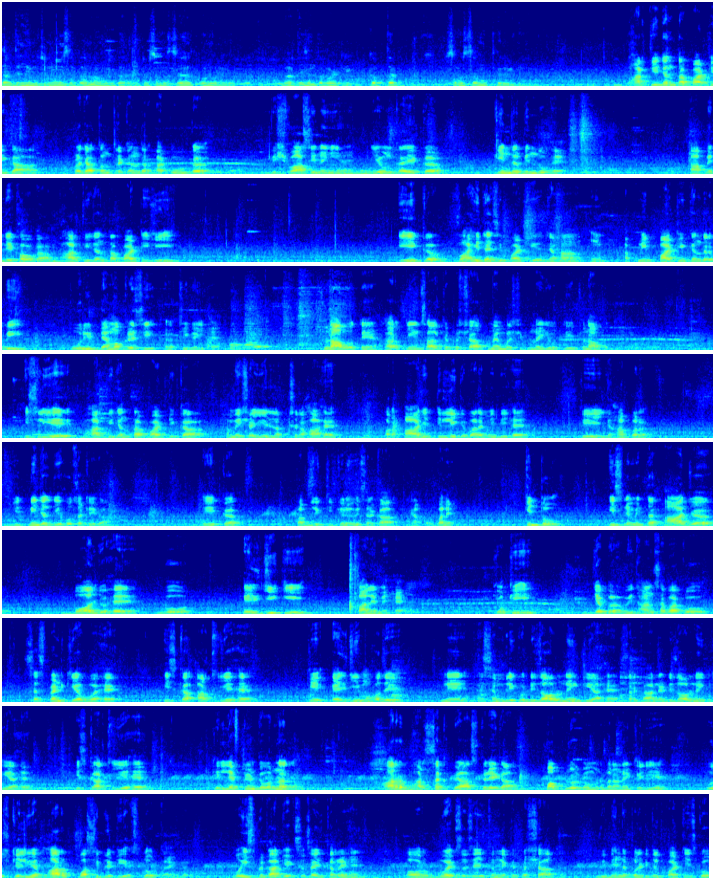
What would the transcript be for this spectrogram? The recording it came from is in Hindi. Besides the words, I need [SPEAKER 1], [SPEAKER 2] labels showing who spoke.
[SPEAKER 1] सर, दिल्ली में चुनी हुई सरकार न होने के कारण जो समस्याएँ उत्पन्न हो रही है, भारतीय जनता पार्टी कब तक समस्या मुक्त करेगी दिल्ली में?
[SPEAKER 2] भारतीय जनता पार्टी का प्रजातंत्र के अंदर अटूट विश्वास ही नहीं है। ये उनका एक केंद्र बिंदु है। आपने देखा होगा, भारतीय जनता पार्टी ही एक वाहिद ऐसी पार्टी है, जहाँ अपनी पार्टी के अंदर भी पूरी डेमोक्रेसी रखी गई है। चुनाव होते हैं। हर तीन साल के पश्चात मेंबरशिप नहीं होती है, चुनाव होते हैं। इसलिए भारतीय जनता पार्टी का हमेशा ये लक्ष्य रहा है और आज दिल्ली के बारे में भी है कि यहाँ पर जितनी जल्दी हो सकेगा, एक पब्लिक की चुनी हुई सरकार यहाँ पर बने। किंतु इस निमित्त आज बॉल जो है वो एलजी की पाले में है, क्योंकि जब विधानसभा को सस्पेंड किया हुआ है, इसका अर्थ ये है कि एलजी महोदय ने असेंबली को डिज़ोल्व नहीं किया है, सरकार ने डिज़ोल्व नहीं किया है। इसका अर्थ ये है कि लेफ्टिनेंट गवर्नर हर भरसक प्रयास करेगा पॉपुलर गवर्नमेंट बनाने के लिए, उसके लिए हर पॉसिबिलिटी एक्सप्लोर करेंगे। वो इस प्रकार की एक्सरसाइज कर रहे हैं और वो एक्सरसाइज करने के पश्चात विभिन्न पॉलिटिकल पार्टीज़ को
